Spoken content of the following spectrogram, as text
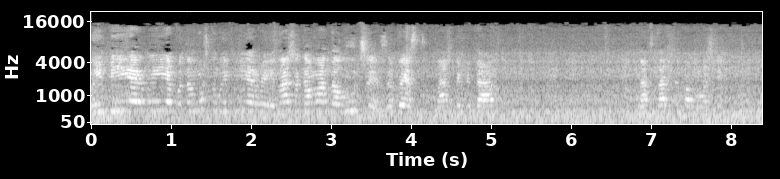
Мы первые, потому что мы первые. Наша команда лучшая, the best. Наш капитан, наш старший помощник.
